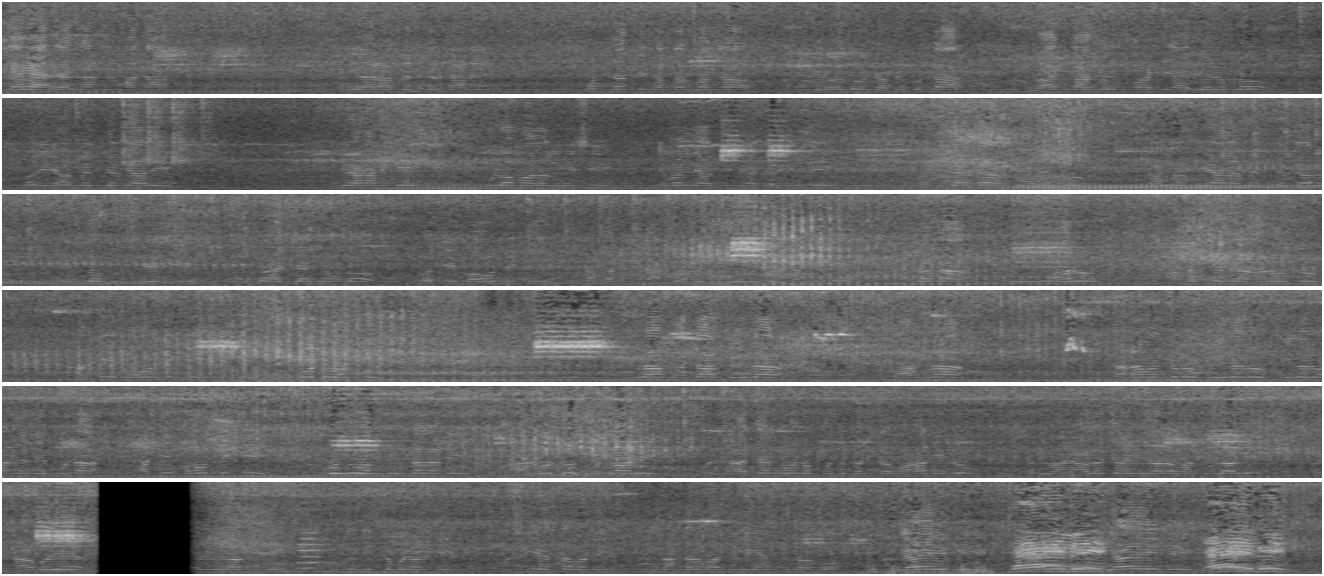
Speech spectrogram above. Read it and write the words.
రాజ్యాంగ నిర్మాత బిఆర్ అంబేద్కర్ గారి వర్ధంతి సందర్భంగా ఈరోజు జమ్మికుంట బ్లాక్ కాంగ్రెస్ పార్టీ ఆధ్వర్యంలో మరి అంబేద్కర్ గారి విగ్రహానికి పూలమాలలు వేసి నివాళులు అర్పించడం జరిగింది. నిజంగా ఆ రోజు డాక్టర్ బిఆర్ అంబేద్కర్ గారు ఎంతో కృషి చేసి రాజ్యాంగంలో ప్రతి పౌరునికి సంబంధించిన హక్కులను విధంగా వారు అంబేద్కర్ ఆ రోజు ప్రతి పౌరుడికి ఓటు హక్కు కుల మత పేద వర్ణ ధనవంతులు పేదలు బీదలు అనేది లేకుండా ప్రతి పౌరుడికి ఓటు హక్కు ఉండాలని ఆ రోజు కొట్లాడి మరి రాజ్యాంగంలో పొందుపరిచిన మహనీయులు మరి వారి ఆలోచన విధానం వర్తిల్లాలి మరి రాబోయే ఆలోచన విధానాన్ని ముందుకు తీసుకుపోవడానికి కృషి చేస్తామని ఈ సందర్భంగా తెలియజేస్తున్నాము. జై భీమ్. జై భీమ్. జై భీమ్. జై భీమ్.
